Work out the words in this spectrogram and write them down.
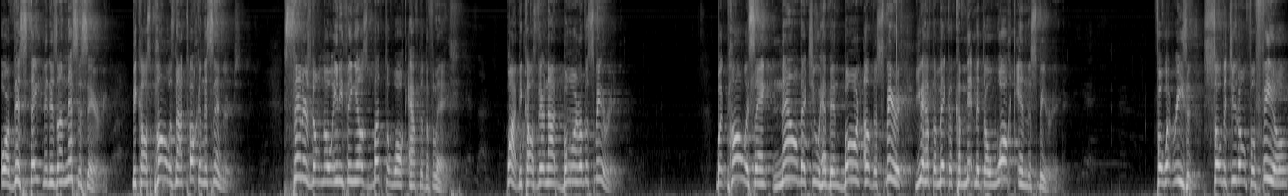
or this statement is unnecessary because Paul is not talking to sinners. Sinners don't know anything else but to walk after the flesh. Why? Because they're not born of the Spirit. But Paul was saying, now that you have been born of the Spirit, you have to make a commitment to walk in the Spirit. For what reason? So that you don't fulfill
